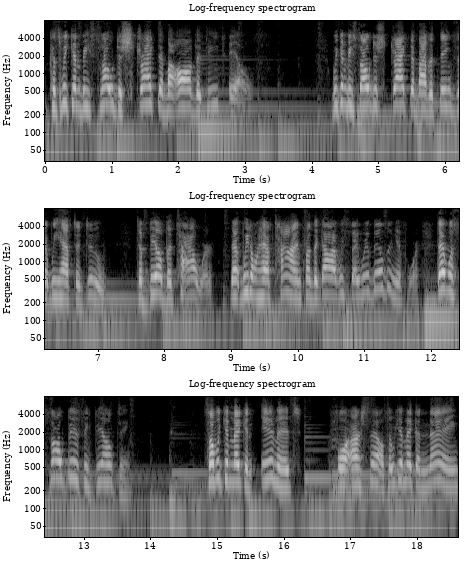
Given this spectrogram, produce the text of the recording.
Because we can be so distracted by all the details. We can be so distracted by the things that we have to do to build the tower that we don't have time for the God we say we're building it for. They were so busy building. So we can make an image for ourselves. So we can make a name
